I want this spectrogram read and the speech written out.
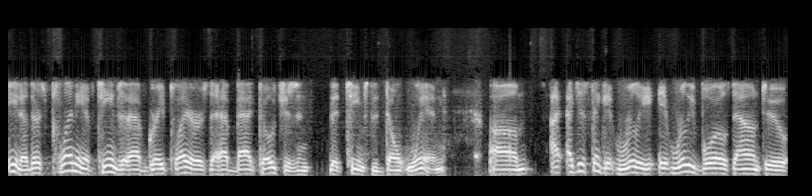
you know, there's plenty of teams that have great players that have bad coaches and the teams that don't win. Um, I, I just think it really it really boils down to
